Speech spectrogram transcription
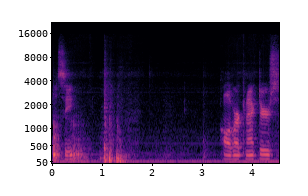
we'll see all of our connectors,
